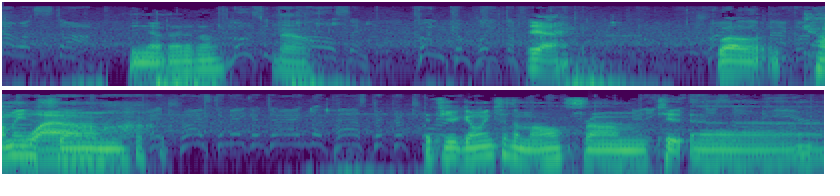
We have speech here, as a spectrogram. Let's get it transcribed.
Now it's stopped. You know that at all? Moves it to No. Carlson. Couldn't complete the Yeah. Well, coming Wow. from And tries to make a diagonal pass to Couturier. if you're going to the mall from kid, uh,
